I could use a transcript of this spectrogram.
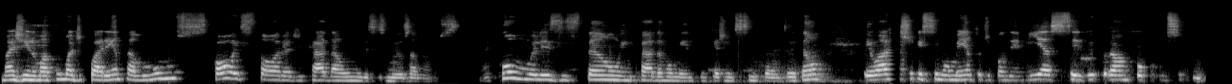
imagina, uma turma de 40 alunos, qual a história de cada um desses meus alunos? Né? Como eles estão em cada momento em que a gente se encontra. Então, eu acho que esse momento de pandemia serviu para um pouco disso tudo.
